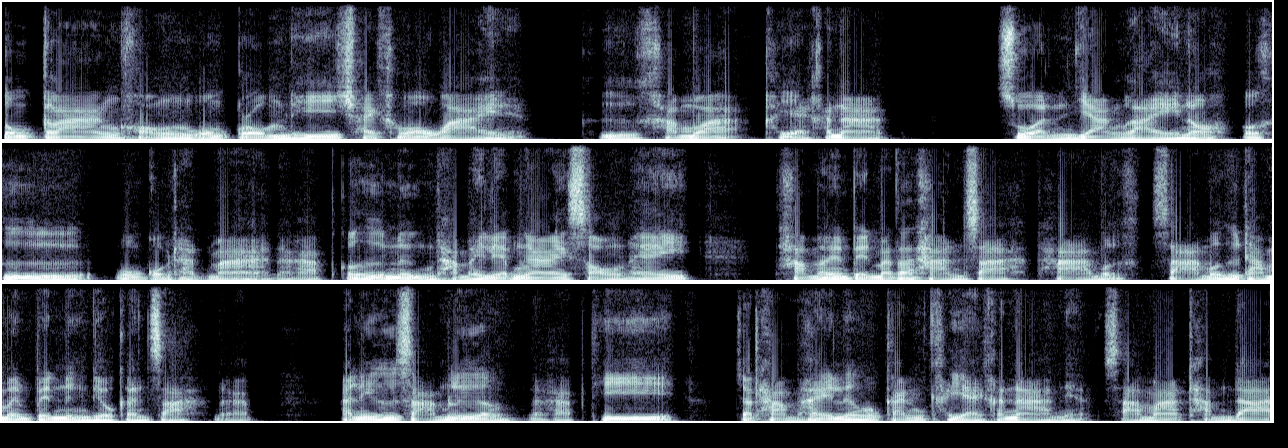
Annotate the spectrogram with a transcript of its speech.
ตรงกลางของวงกลมที่ใช้คำว่า y เนี่ยคือคำว่าขยายขนาดส่วนอย่างไรเนาะก็คือวงกลมถัดมานะครับ ก็คือ 1ทำให้เรียบง่าย 2 ให้ทำให้มันเป็นมาตรฐานซะถามสามก็คือทำให้มันเป็นหนึ่งเดียวกันซะนะครับ อันนี้คือ 3 เรื่องนะครับที่จะทำให้เรื่องของการขยายขนาดเนี่ยสามารถทำได้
